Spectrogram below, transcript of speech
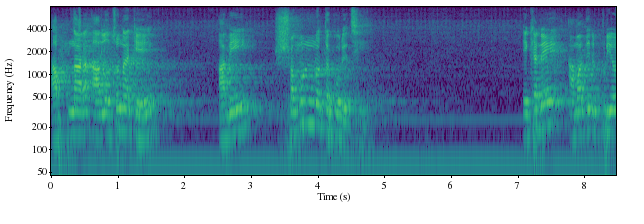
আপনার আলোচনাকে আমি সমুন্নত করেছি। এখানে আমাদের প্রিয়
